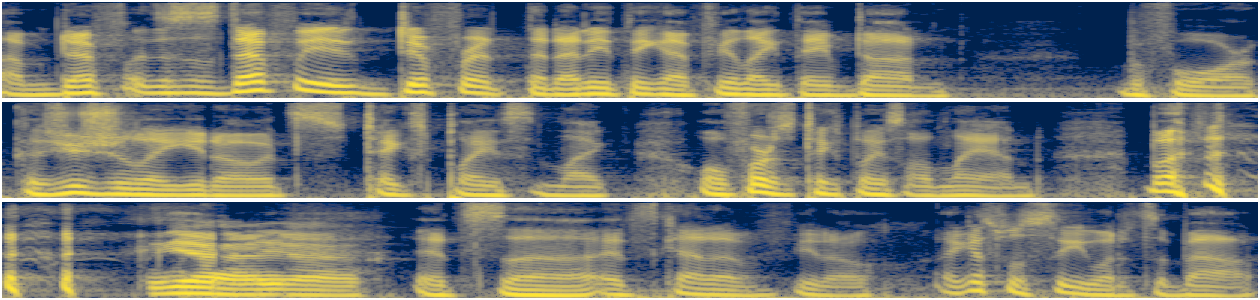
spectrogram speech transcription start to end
I'm definitely. This is definitely different than anything I feel like they've done before. Because usually, you know, it's takes place in like. Well, first it takes place on land, but yeah, yeah. it's uh, it's kind of you know. I guess we'll see what it's about.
